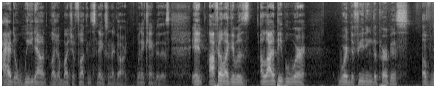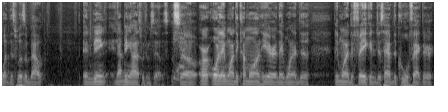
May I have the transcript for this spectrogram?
I had to weed out like a bunch of fucking snakes in the garden when it came to this. It I felt like it was a lot of people were were defeating the purpose of what this was about and being not being honest with themselves. Yeah. So or or they wanted to come on here and they wanted to they wanted to fake and just have the cool factor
